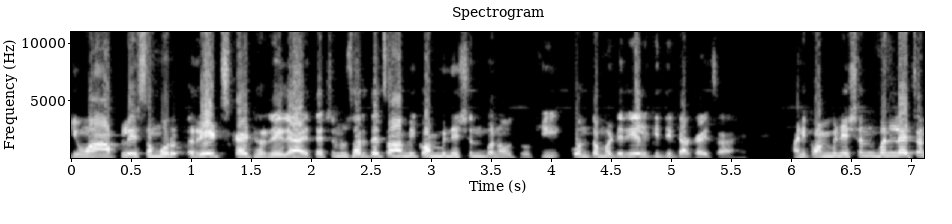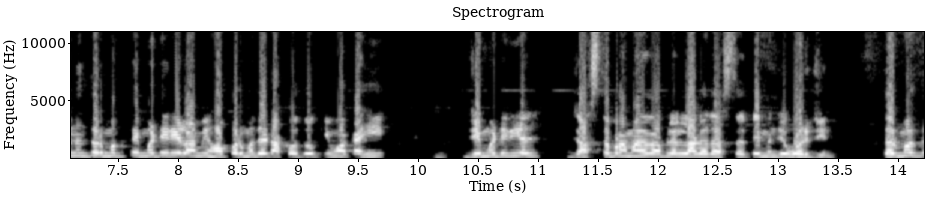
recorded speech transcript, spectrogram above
किंवा आपले समोर रेट्स काय ठरलेले आहेत त्याच्यानुसार त्याचं आम्ही कॉम्बिनेशन बनवतो की कोणतं मटेरियल किती टाकायचं आहे. आणि कॉम्बिनेशन बनल्याच्या नंतर मग ते मटेरियल आम्ही हॉपरमध्ये टाकवतो किंवा काही जे मटेरियल जास्त प्रमाणात आपल्याला लागत असतं ते म्हणजे वर्जिन तर मग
